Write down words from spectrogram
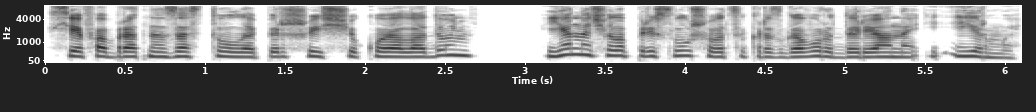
Сев обратно за стол и опершись щекой о ладонь, я начала прислушиваться к разговору Дариана и Ирмы,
